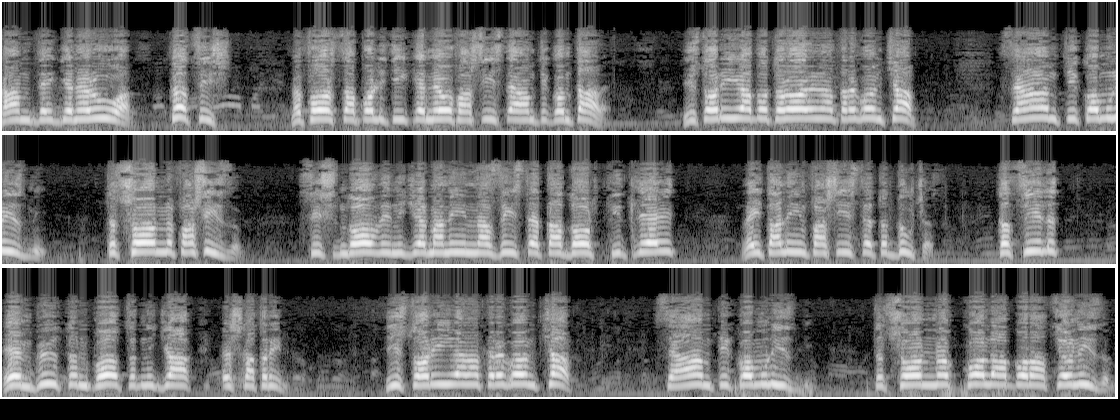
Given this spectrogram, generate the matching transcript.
kanë degjeneruar tërësisht në forca politike neofashiste antikombëtare. Historia botërore na tregon qartë se antikomunizmi të çon në fashizëm Siç ndodhi në Gjermaninë naziste të Adolf Hitlerit dhe Italinë fashiste të Duçës, të cilët e mbytën botën në gjak e shkatërrim. Historia na tregon qartë se antikomunizmi të çon në kolaboracionizëm,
